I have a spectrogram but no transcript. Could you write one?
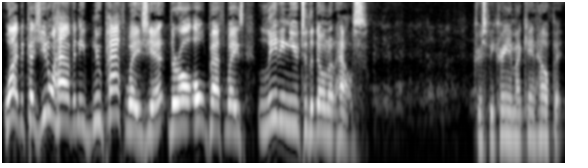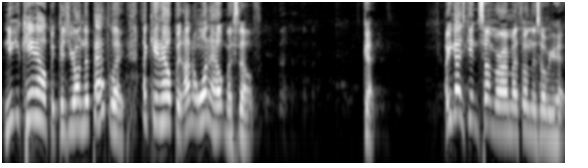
Why? Because you don't have any new pathways yet. They're all old pathways leading you to the donut house. Krispy Kreme, I can't help it. You, you can't help it because you're on the pathway. I can't help it. I don't want to help myself. Are you guys getting something or am I throwing this over your head?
